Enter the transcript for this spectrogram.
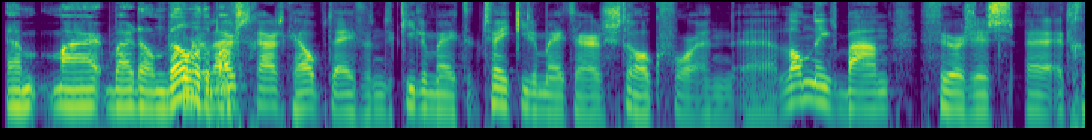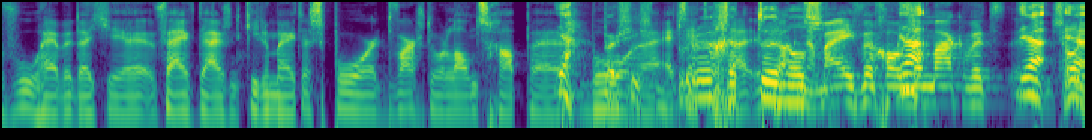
Ehm, maar waar dan wel voor wat de af... luisteraars, ik help het even, een kilometer, twee kilometer strook voor een eh, landingsbaan versus eh, het gevoel hebben dat je 5000 kilometer spoor dwars door landschappen, Ja, boren, et. Bruggen, tunnels. nou, maar even gewoon, Ja. dan maken we het Ja, zo ja,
